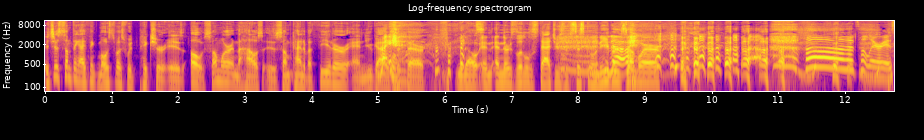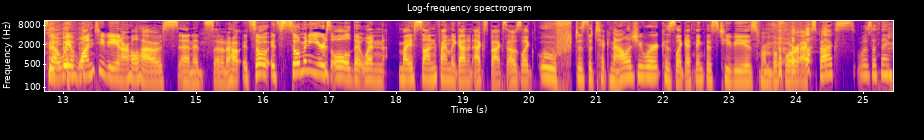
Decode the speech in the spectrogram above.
it's just something I think most of us would picture is, oh, somewhere in the house is some kind of a theater and you guys Right. sit there, you know, and, and there's little statues of Siskel and Ebert No. somewhere. oh, that's hilarious. No, we have one TV in our whole house, and it's I don't know how it's so it's so many years old that when my son finally got an Xbox, I was like, "Oof, does the technology work?" Because like I think this TV is from before Xbox was a thing.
